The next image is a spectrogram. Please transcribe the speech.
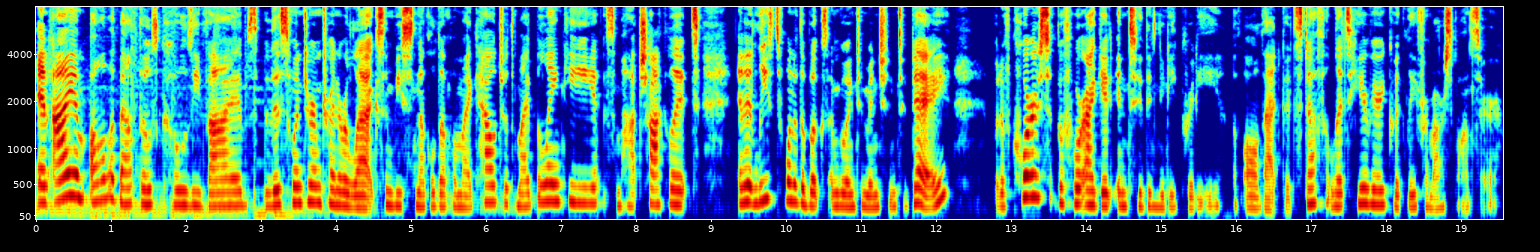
And I am all about those cozy vibes. This winter, I'm trying to relax and be snuggled up on my couch with my blankie, some hot chocolate, and at least one of the books I'm going to mention today. But of course, before I get into the nitty gritty of all that good stuff, let's hear very quickly from our sponsor.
